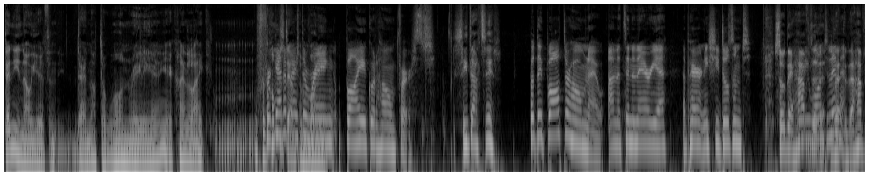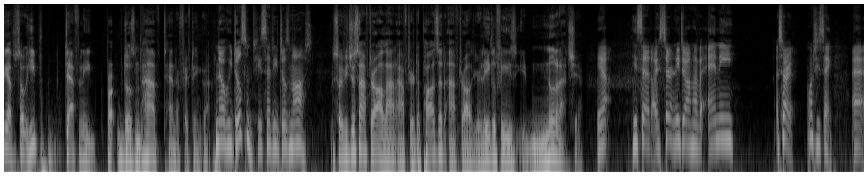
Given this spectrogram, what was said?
Then you know you're the, they're not the one, really. and You're kind of like, mm, if it comes Forget about the money- ring. Buy a good home first. See, that's it. But they bought their home now, and it's in an area apparently she doesn't. So they have you the, live they, have the so he definitely doesn't have ten or fifteen grand. No, he doesn't. He said he does not. So if you just after all that, after deposit, after all your legal fees, you, none of that shit. Yeah. He said, I certainly don't have any. Sorry, what did he say? Uh,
